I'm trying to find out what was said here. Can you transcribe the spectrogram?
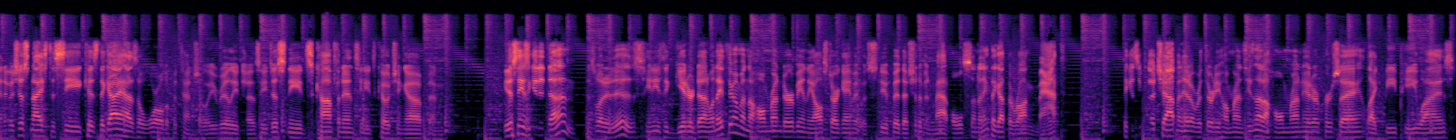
and it was just nice to see because the guy has a world of potential. He really does. He just needs confidence. He needs coaching up, and he just needs to get it done. That's what it is. He needs to get her done. When they threw him in the home run derby in the All Star game, it was stupid. That should have been Matt Olson. I think they got the wrong Matt. Because even though Chapman hit over 30 home runs, he's not a home run hitter per se, like BP wise.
